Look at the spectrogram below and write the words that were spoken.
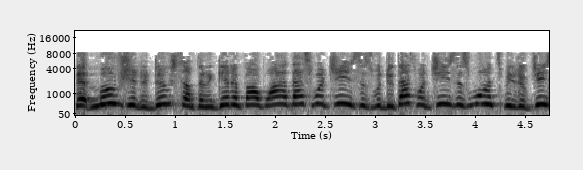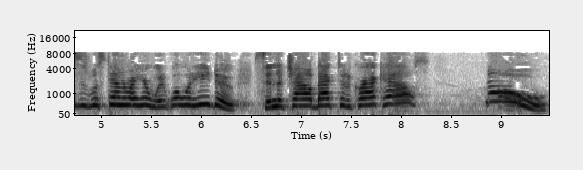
that moves you to do something and get involved. Why? That's what Jesus would do. That's what Jesus wants me to do. If Jesus was standing right here, what would he do? Send a child back to the crack house? No.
